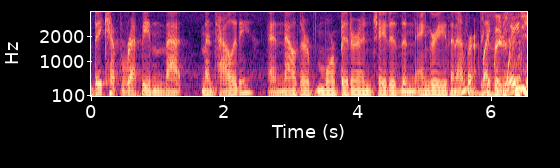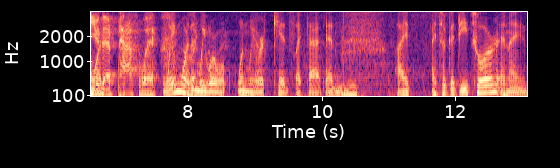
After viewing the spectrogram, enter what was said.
they kept repping that mentality. And now they're more bitter and jaded and angry than ever. Because they just continue more- that pathway. way more than Like, we were when we were kids like that. And i i took a detour and i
